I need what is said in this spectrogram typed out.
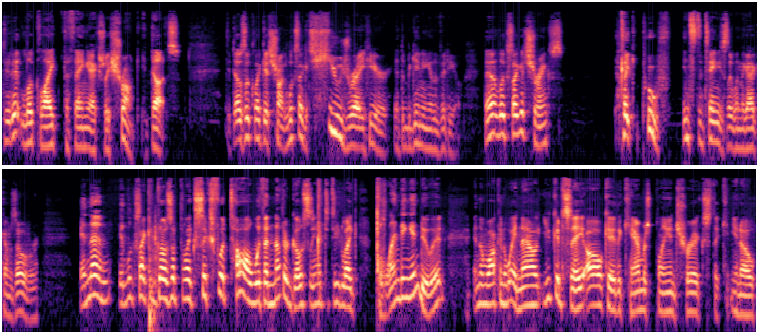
Did it look like the thing actually shrunk? It does. It does look like it shrunk. It looks like it's huge right here at the beginning of the video. Then it looks like it shrinks, like poof, instantaneously when the guy comes over. And then it looks like it goes up to like six foot tall with another ghostly entity like blending into it and then walking away. Now you could say, "Oh, okay, the camera's playing tricks." The you know,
